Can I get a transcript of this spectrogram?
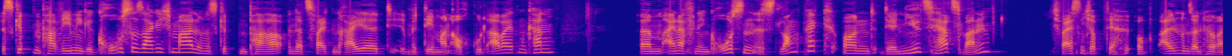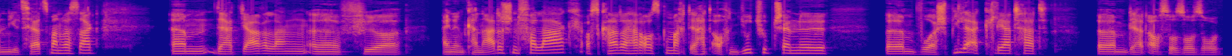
Es gibt ein paar wenige große, sage ich mal, und es gibt ein paar in der zweiten Reihe, die, mit denen man auch gut arbeiten kann. Ähm, einer von den großen ist Longpack und der Nils Herzmann. Ich weiß nicht, ob, der, ob allen unseren Hörern Nils Herzmann was sagt. Ähm, der hat jahrelang äh, für einen kanadischen Verlag aus Kanada herausgemacht. Er hat auch einen YouTube-Channel, ähm, wo er Spiele erklärt hat. Ähm, der hat auch so, so, so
